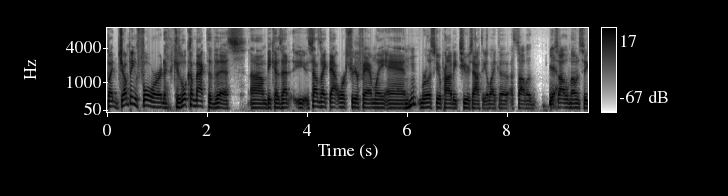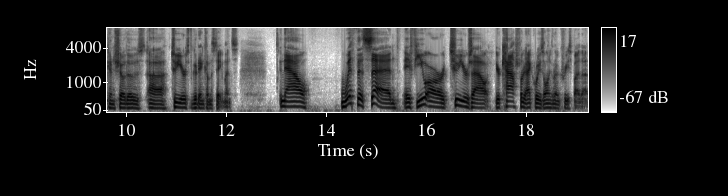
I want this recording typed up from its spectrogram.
but jumping forward, because we'll come back to this, um, because that it sounds like that works for your family, and realistically, you'll probably be two years out to get like a, a solid, Yeah. solid loan, so you can show those uh, two years of good income statements. Now, with this said, if you are two years out, your cash flow and equity is only going to increase by then.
